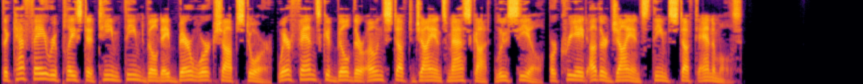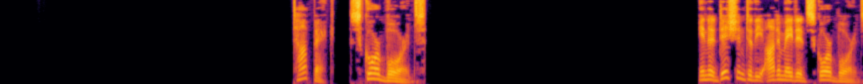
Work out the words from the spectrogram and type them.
The café replaced a team-themed Build-A-Bear workshop store, where fans could build their own stuffed Giants mascot, Lou Seal, or create other Giants-themed stuffed animals. Scoreboards In addition to the automated scoreboards,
